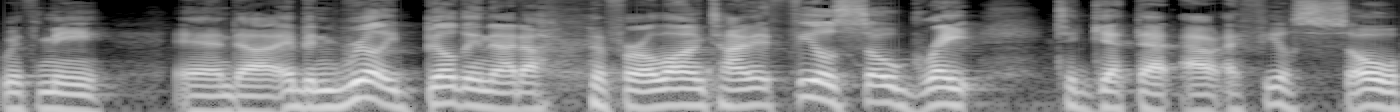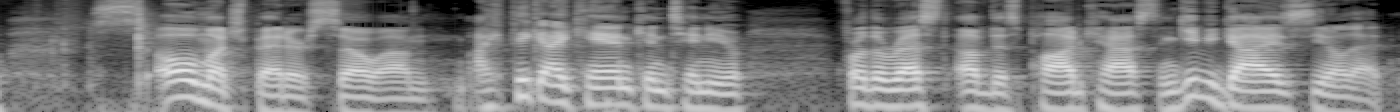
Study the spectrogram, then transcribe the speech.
with me. And uh, I've been really building that up for a long time. It feels so great to get that out. I feel so, so much better. So um, I think I can continue for the rest of this podcast and give you guys, you know, that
